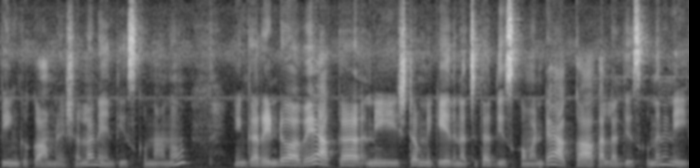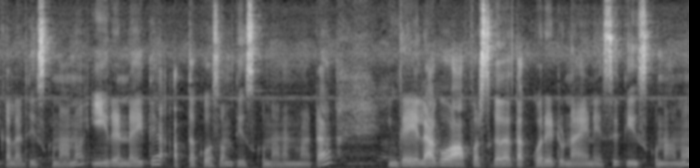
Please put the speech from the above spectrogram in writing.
పింక్ కాంబినేషన్లో నేను తీసుకున్నాను. ఇంకా రెండు అవే. అక్క నీ ఇష్టం నీకు ఏది నచ్చితే అది తీసుకోమంటే అక్క ఆ కలర్ తీసుకుంది నేను ఈ కలర్ తీసుకున్నాను. ఈ రెండు అయితే అత్త కోసం తీసుకున్నాను అనమాట ఇంకా ఎలాగో ఆఫర్స్ కదా తక్కువ రేటు ఉన్నాయనేసి తీసుకున్నాను.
